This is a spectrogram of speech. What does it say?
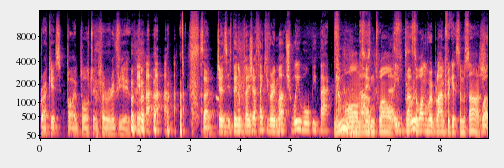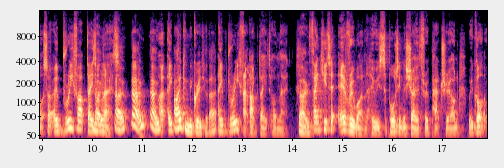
Brackets, but I bought it for a review. so, gents, it's been a pleasure. Thank you very much. We will be back. Come on, Um, season 12. a That's the one where Blandford gets a massage. Well, so a brief update No, on that. no, no, no. Uh, a- I didn't agree to that. a brief update on that. No. Thank you to everyone who is supporting the show through Patreon. We've got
